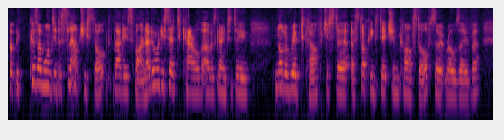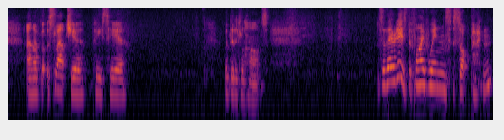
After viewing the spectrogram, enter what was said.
but because I wanted a slouchy sock that is fine. I'd already said to Carol that I was going to do not a ribbed cuff just a, a stocking stitch and cast off so it rolls over and I've got the slouchier piece here with the little hearts. So there it is, the Five Winds sock pattern.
